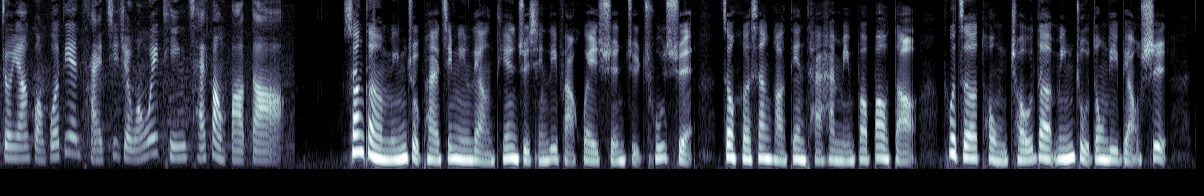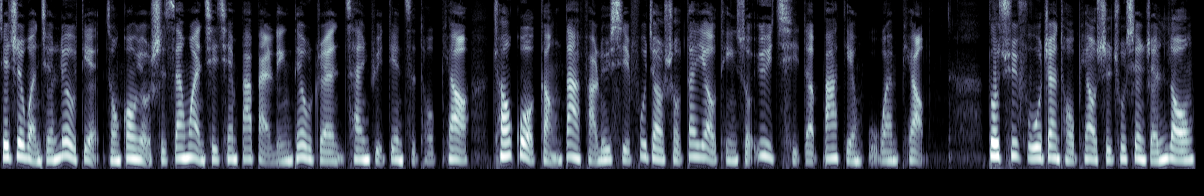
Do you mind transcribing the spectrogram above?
中央广播电台记者王威婷采访报道。香港民主派今明两天举行立法会选举初选。综合香港电台和明报报道，负责统筹的民主动力表示，截至晚间六点，总共有十三万七千八百零六人参与电子投票，超过港大法律系副教授戴耀廷所预期的八点五万票。多区服务站投票时出现人龙，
